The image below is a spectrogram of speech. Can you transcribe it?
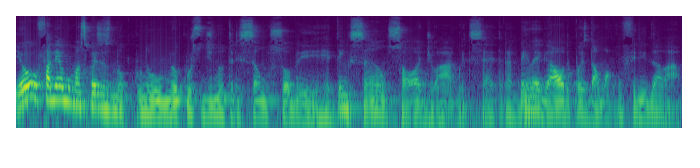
Eu falei algumas coisas no, no, meu curso de nutrição sobre retenção, sódio, água, etc. Bem legal, depois dá uma conferida lá.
